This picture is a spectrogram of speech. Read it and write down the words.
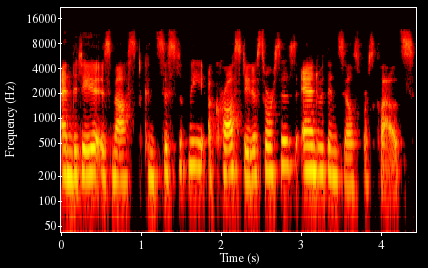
and the data is masked consistently across data sources and within Salesforce clouds.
